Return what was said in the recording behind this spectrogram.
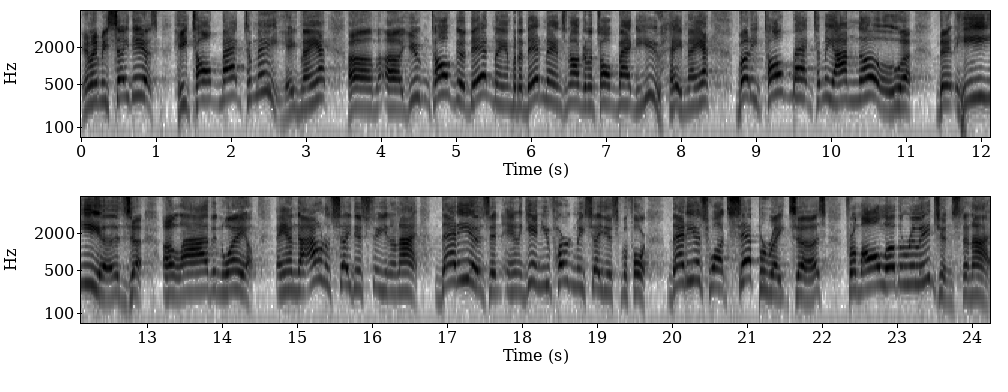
And let me say this He talked back to me. Amen. Um, uh, you can talk to a dead man, but a dead man's not going to talk back to you. Amen. But He talked back to me. I know uh, that He is uh, alive and well. And I want to say this to you tonight. That is, and, and again, you've heard me say this before, that is what separates us from all other religions tonight.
